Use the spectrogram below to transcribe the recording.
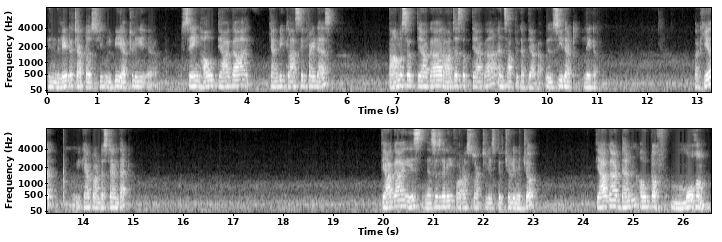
in the later chapters he will be actually uh, saying how tyaga can be classified as Tamasatyaga, Rajasatyaga, and Satvikatyaga. We'll see that later. But here we have to understand that Tyaga is necessary for us to actually spiritually mature. Tyaga done out of moham,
